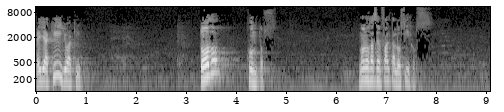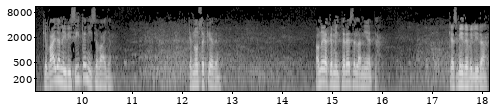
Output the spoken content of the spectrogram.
ella aquí y yo aquí. Todo juntos. No nos hacen falta los hijos. Que vayan y visiten y se vayan. Que no se queden. La única que me interesa es la nieta, que es mi debilidad.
